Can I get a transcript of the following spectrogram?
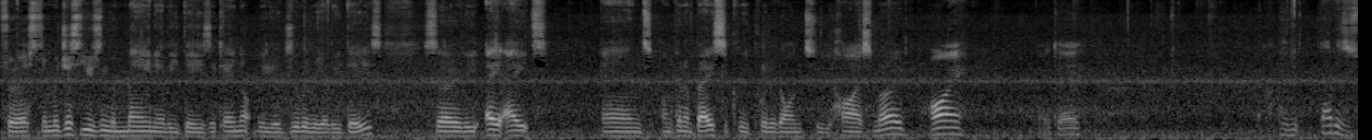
first, and we're just using the main LEDs, okay, not the auxiliary LEDs. So the A8, and I'm going to basically put it on to the highest mode, high, okay, and that is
